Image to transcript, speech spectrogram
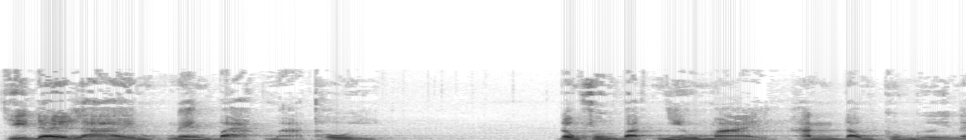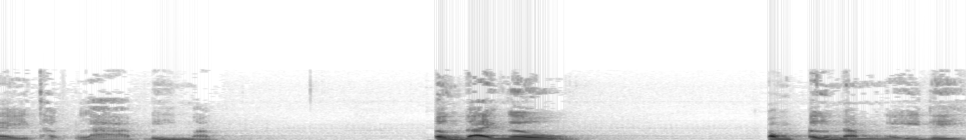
Chỉ để lại một nén bạc mà thôi. Đông Phương Bạch nhíu mày, hành động của người này thật là bí mật. Tưởng Đại Ngưu, công tử nằm nghỉ đi.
